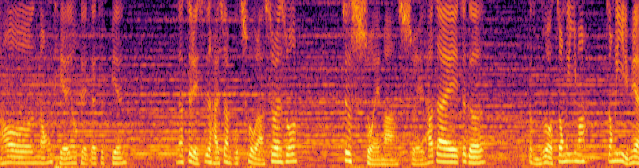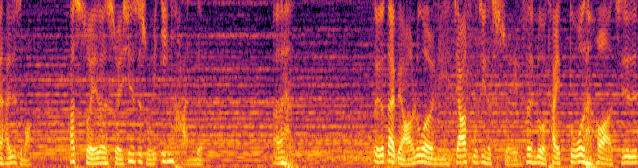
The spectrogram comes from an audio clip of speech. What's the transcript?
然后农田又可以在这边，那这里是还算不错啦。虽然说这个水嘛，水它在这个要怎么说？中医吗？中医里面还是什么？它水的水性是属于阴寒的。呃，这就代表如果你家附近的水分如果太多的话，其实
